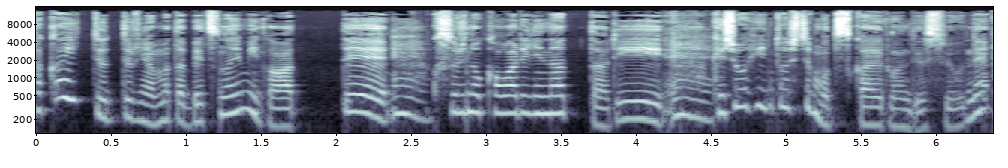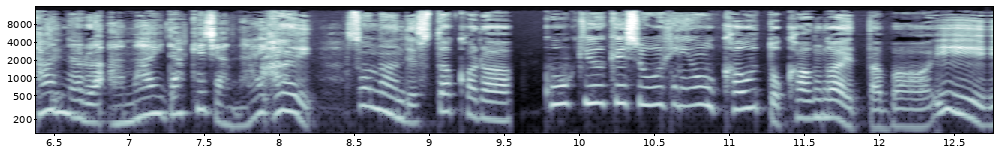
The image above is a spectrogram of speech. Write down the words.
高いって言ってるにはまた別の意味があって、ええ、薬の代わりになったり、え、化粧品としても使えるんですよね。単なる甘いだけじゃないはい。そうなんです。だから、高級化粧品を買うと考えた場合、うん、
